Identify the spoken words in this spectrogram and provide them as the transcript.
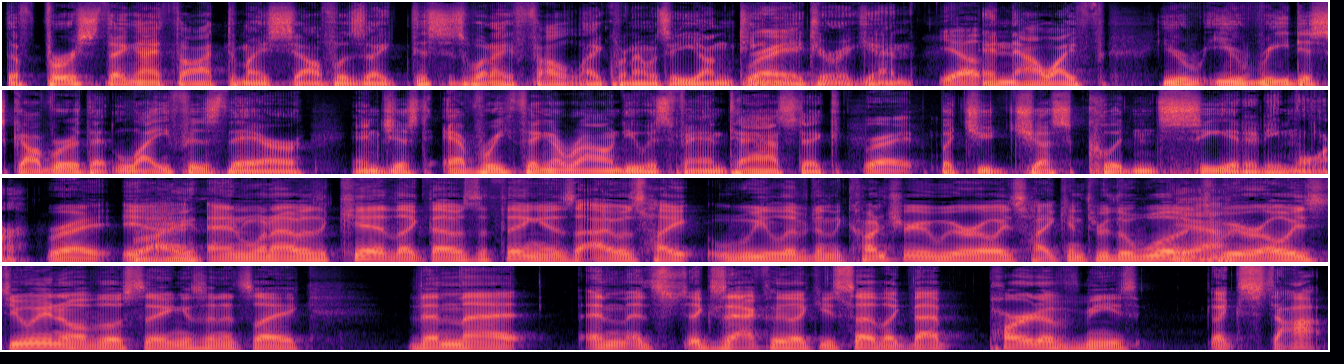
the first thing I thought to myself was like, "This is what I felt like when I was a young teenager again." Yep. And now I, you you rediscover that life is there, and just everything around you is fantastic. Right. But you just couldn't see it anymore. Right. Yeah. Right? And when I was a kid, like that was the thing is I was hike. We lived in the country. We were always hiking through the woods. Yeah. We were always doing all those things, and it's like then that, and it's exactly like you said. Like that part of me, like stopped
